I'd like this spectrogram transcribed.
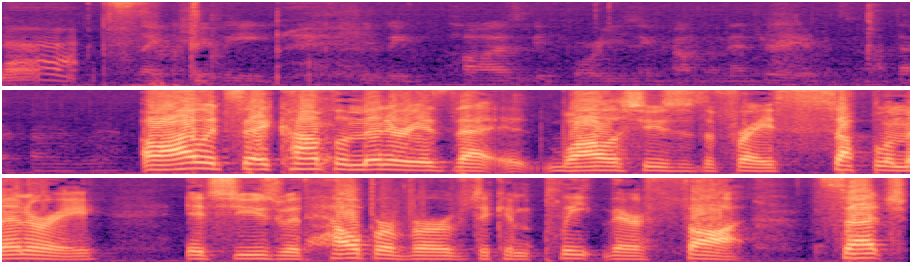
know. should we should we pause before using complementary if it's not that kind of verb? Oh, I would say complementary is that it, Wallace uses the phrase supplementary. It's used with helper verbs to complete their thought. Such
